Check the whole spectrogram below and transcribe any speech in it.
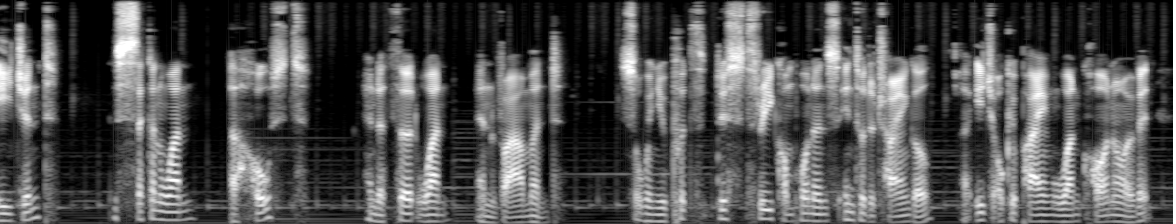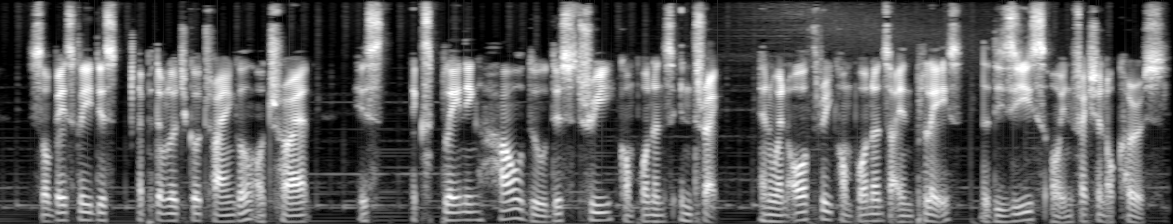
agent, the second one a host, and the third one environment. So when you put these three components into the triangle, uh, each occupying one corner of it, so basically this epidemiological triangle or triad is explaining how do these three components interact and when all three components are in place, the disease or infection occurs.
